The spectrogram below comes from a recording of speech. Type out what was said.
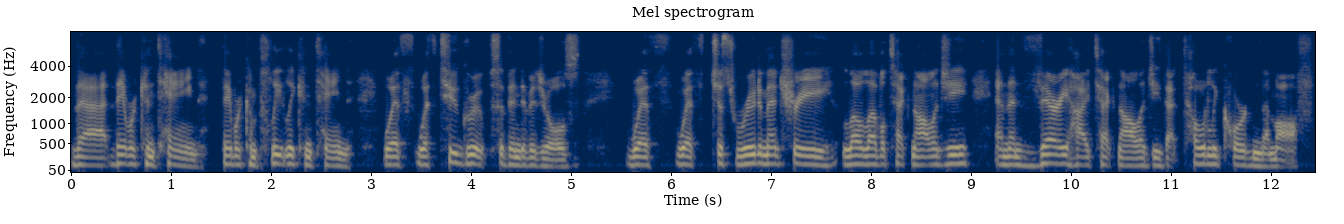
that they were contained. They were completely contained with with two groups of individuals with with just rudimentary low level technology and then very high technology that totally cordoned them off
